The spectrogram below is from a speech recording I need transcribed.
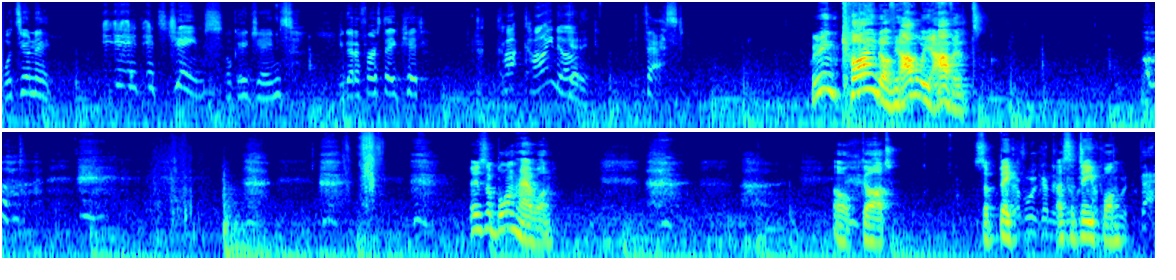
What's your name? It, it's James. Okay, James. You got a first aid kit? Ki- kind of. Get it. Fast. What do you mean, kind of? You have or you haven't? There's a blonde hair one. Oh god. It's a big, Whatever we're gonna that's a deep one. do it fast.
